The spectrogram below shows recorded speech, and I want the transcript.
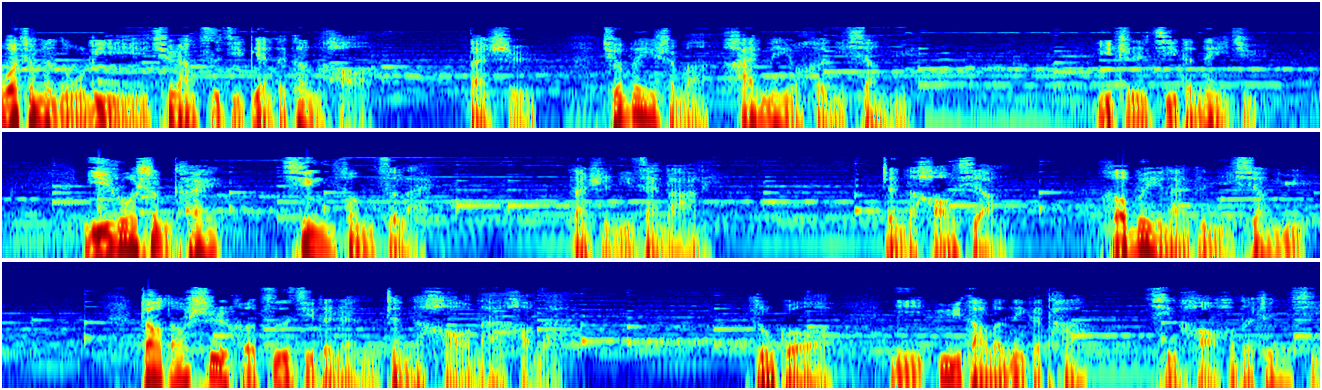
我这么努力去让自己变得更好，但是，却为什么还没有和你相遇？一直记得那句：“你若盛开，清风自来。”但是你在哪里？真的好想和未来的你相遇。找到适合自己的人，真的好难好难。如果你遇到了那个他，请好好的珍惜；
